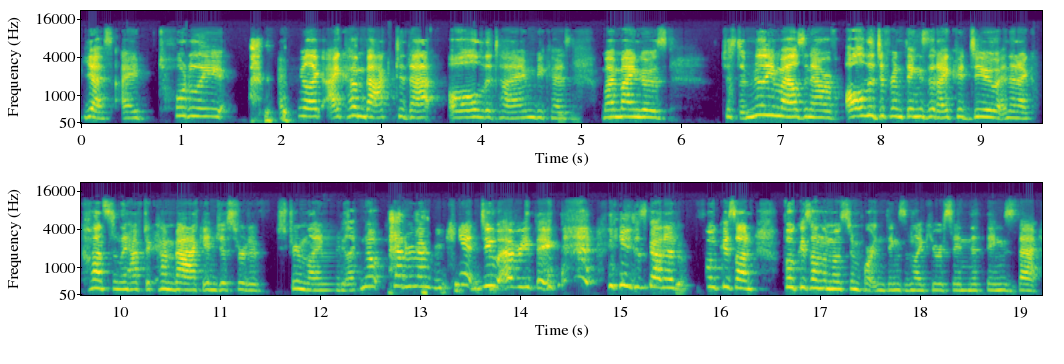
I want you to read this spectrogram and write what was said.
Yes, I totally I feel like I come back to that all the time because my mind goes, just a million miles an hour of all the different things that I could do. And then I constantly have to come back and just sort of streamline and be like, nope, gotta remember you can't do everything. you just gotta yeah. focus on focus on the most important things. And like you were saying, the things that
